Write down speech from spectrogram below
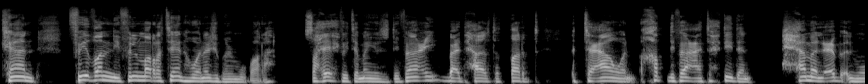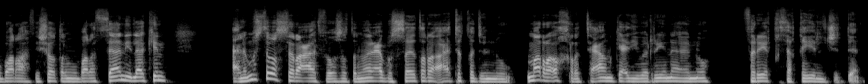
كان في ظني في المرتين هو نجم المباراة. صحيح في تميز دفاعي بعد حالة الطرد التعاون خط دفاعه تحديدا حمل عبء المباراة في شوط المباراة الثاني لكن على مستوى الصراعات في وسط الملعب والسيطرة أعتقد إنه مرة أخرى التعاون قاعد يورينا إنه فريق ثقيل جدا.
